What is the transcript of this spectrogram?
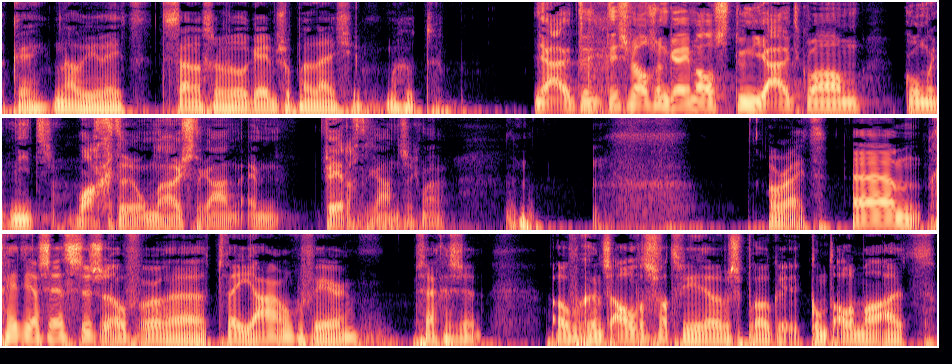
Oké, nou wie weet. Er staan nog zoveel games op mijn lijstje. Maar goed. Ja, het, het is wel zo'n game als toen die uitkwam, kon ik niet wachten om naar huis te gaan en verder te gaan, zeg maar. Alright. Ehm, GTA 6 dus over eh, twee jaar ongeveer, zeggen ze. Overigens, alles wat we hier hebben besproken komt allemaal uit...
